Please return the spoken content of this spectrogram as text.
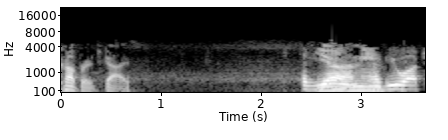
coverage guys. Have you yeah, I mean, have you watched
